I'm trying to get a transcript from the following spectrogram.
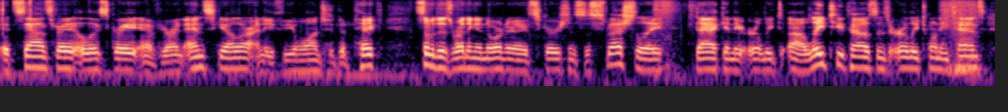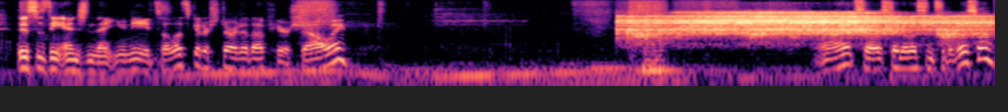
It sounds great. It looks great. And if you're an N scaler and if you want to depict some of those Reading and Northern excursions, especially back in the early, uh, late 2000s, early 2010s, this is the engine that you need. So let's get her started up here, shall we? All right, so let's take a listen to the whistle.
